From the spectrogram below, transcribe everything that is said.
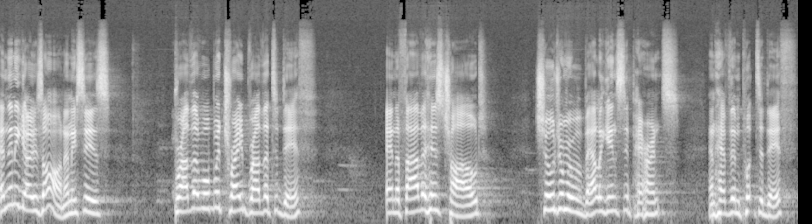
And then he goes on and he says, Brother will betray brother to death and a father his child. Children will rebel against their parents and have them put to death.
